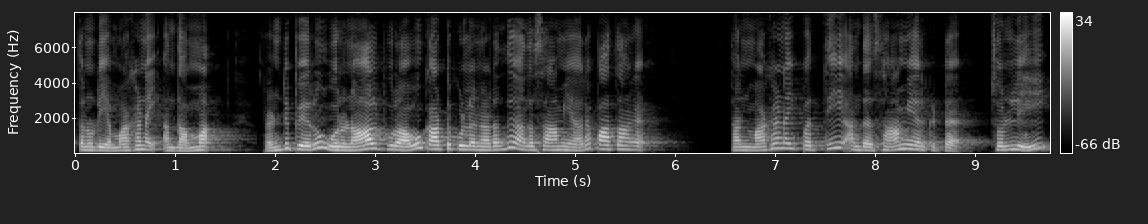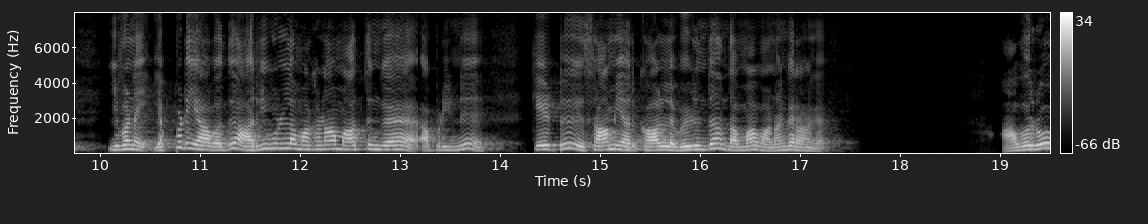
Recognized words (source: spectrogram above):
தன்னுடைய மகனை அந்த அம்மா. ரெண்டு பேரும் ஒரு நாள் புறாவும் காட்டுக்குள்ளே நடந்து அந்த சாமியாரை பார்த்தாங்க. தன் மகனை பற்றி அந்த சாமியார்கிட்ட சொல்லி இவனை எப்படியாவது அறிவுள்ள மகனாக மாற்றுங்க அப்படின்னு கேட்டு சாமியார் காலில் விழுந்து அந்த அம்மா வணங்குறாங்க. அவரோ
